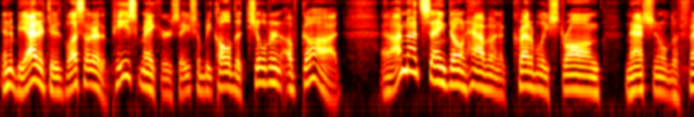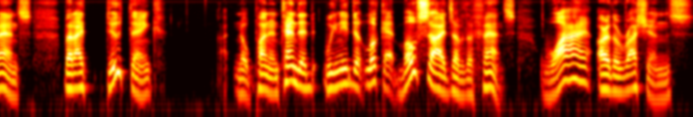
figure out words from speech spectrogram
in the Beatitudes, blessed are the peacemakers, they shall be called the children of God. And I'm not saying don't have an incredibly strong national defense, but I do think, no pun intended, we need to look at both sides of the fence. Why are the Russians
